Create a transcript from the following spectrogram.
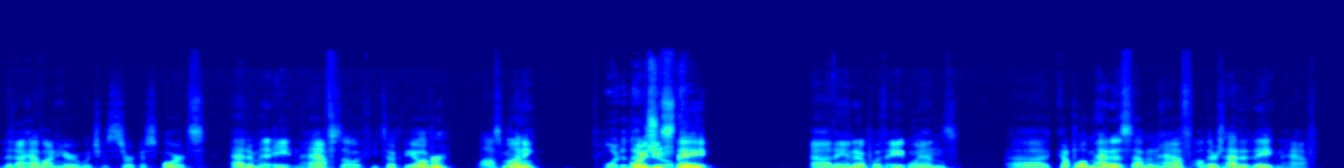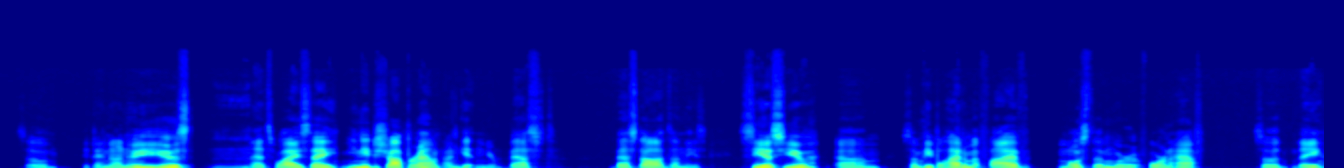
that I have on here, which was Circa Sports, had them at eight and a half. So if you took the over, lost money. Boy, did they Boise. State, uh, they ended up with eight wins. Uh, a couple of them had it at seven and a half. Others had it at eight and a half. So depending on who you used, Mm-hmm. that's why I say you need to shop around on getting your best best odds on these. CSU, um, some people had them at five. Most of them were at four and a half. So they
